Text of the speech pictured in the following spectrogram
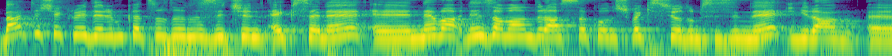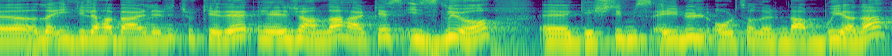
Ben teşekkür ederim katıldığınız için Eksen'e. Ee, ne ne zamandır aslında konuşmak istiyordum sizinle. İran'la ilgili haberleri Türkiye'de heyecanla herkes izliyor. Ee, geçtiğimiz Eylül ortalarından bu yana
